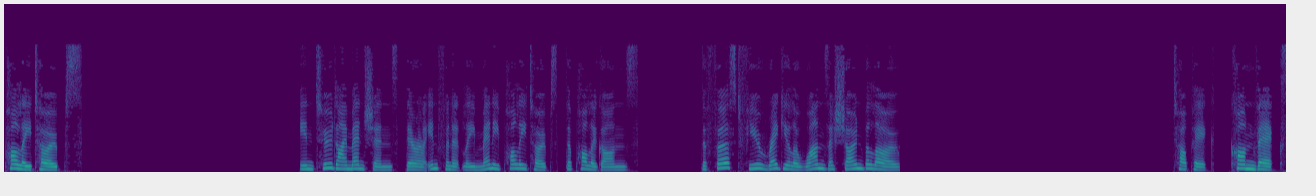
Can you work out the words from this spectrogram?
Polytopes In two dimensions, there are infinitely many polytopes, the polygons. The first few regular ones are shown below. Topic: convex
